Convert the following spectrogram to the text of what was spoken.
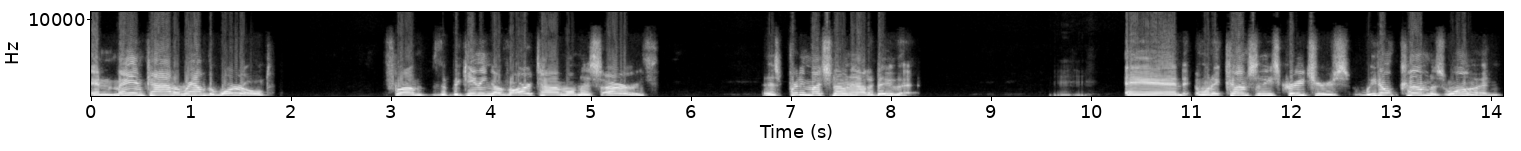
And mankind around the world, from the beginning of our time on this earth, has pretty much known how to do that. Mhm. And when it comes to these creatures, we don't come as one.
